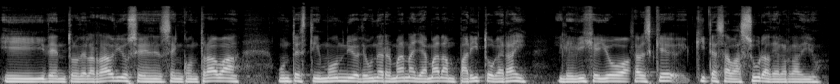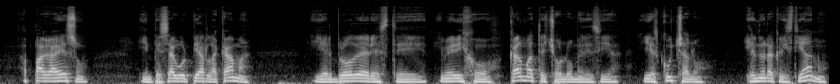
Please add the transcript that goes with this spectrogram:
y dentro de la radio se, se, encontraba un testimonio de una hermana llamada Amparito Garay y le dije yo, ¿sabes qué? Quita esa basura de la radio, apaga eso y empecé a golpear la cama y el brother este y me dijo, cálmate cholo, me decía, y escúchalo. Y él no era cristiano,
